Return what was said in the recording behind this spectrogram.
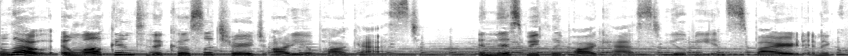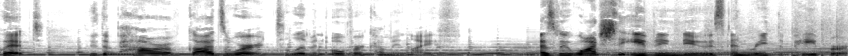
Hello, and welcome to the Coastal Church audio podcast. In this weekly podcast, you'll be inspired and equipped through the power of God's Word to live an overcoming life. As we watch the evening news and read the paper,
